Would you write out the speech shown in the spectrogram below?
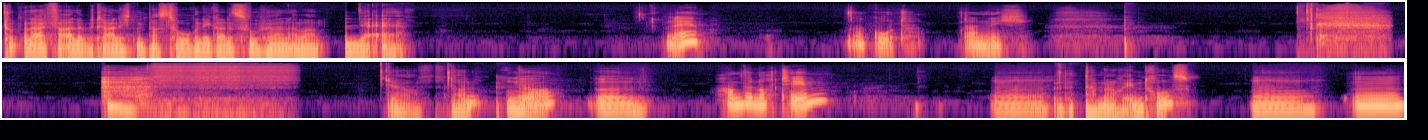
Tut mir leid für alle beteiligten Pastoren, die gerade zuhören, aber nee. Ne? Na gut, dann nicht. Ja, dann Ja. Ähm, Haben wir noch Themen? haben wir noch Intros. mh, Mm,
